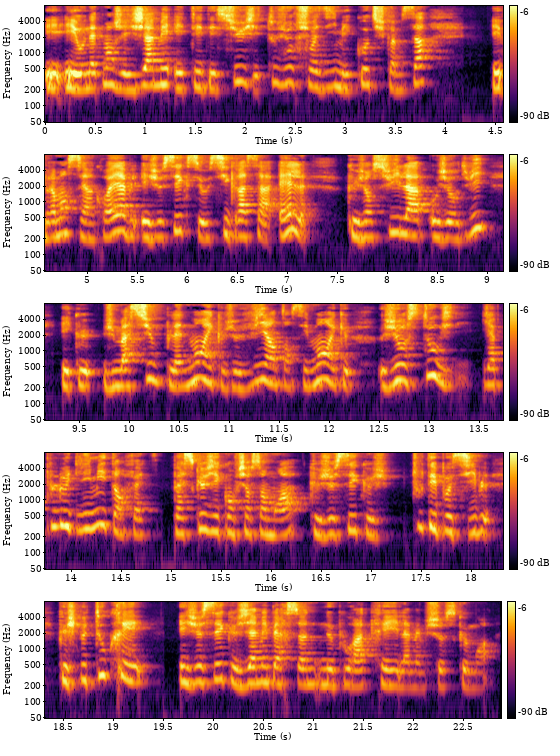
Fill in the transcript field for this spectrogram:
Et, et honnêtement, j'ai jamais été déçue, j'ai toujours choisi mes coachs comme ça. Et vraiment, c'est incroyable. Et je sais que c'est aussi grâce à elles que j'en suis là aujourd'hui et que je m'assume pleinement et que je vis intensément et que j'ose tout. Il n'y a plus de limites en fait. Parce que j'ai confiance en moi, que je sais que tout est possible, que je peux tout créer. Et je sais que jamais personne ne pourra créer la même chose que moi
